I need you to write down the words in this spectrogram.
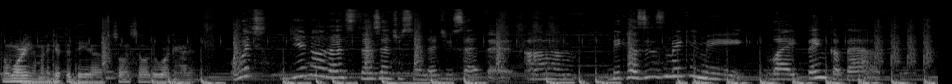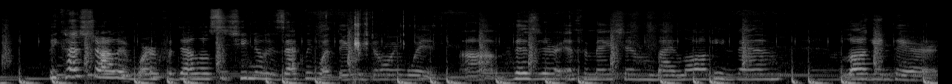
don't worry, I'm gonna get the data. So and so, they're working on it. Which you know that's that's interesting that you said that um, because it's making me like think about because Charlotte worked for Delos, so she knew exactly what they were doing with um, visitor information by logging them, logging their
